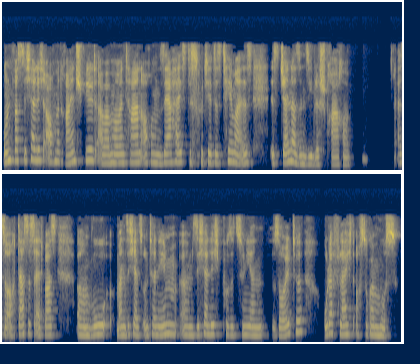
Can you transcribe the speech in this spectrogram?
Und was sicherlich auch mit reinspielt, aber momentan auch ein sehr heiß diskutiertes Thema ist, ist gendersensible Sprache. Also auch das ist etwas, ähm, wo man sich als Unternehmen ähm, sicherlich positionieren sollte oder vielleicht auch sogar muss.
